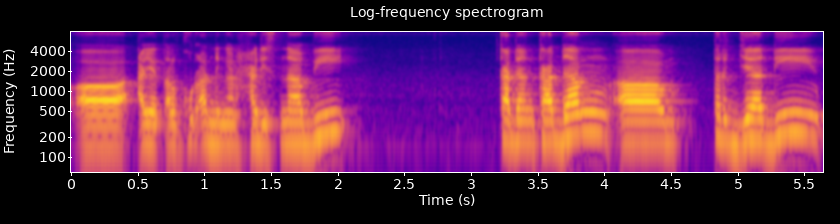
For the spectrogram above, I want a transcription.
uh, ayat Al-Quran dengan hadis Nabi kadang-kadang uh, terjadi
